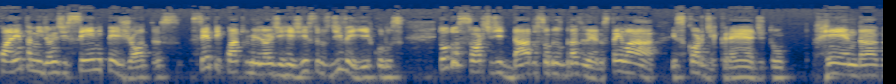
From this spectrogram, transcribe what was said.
40 milhões de CNPJs, 104 milhões de registros de veículos, toda sorte de dados sobre os brasileiros. Tem lá score de crédito, renda,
